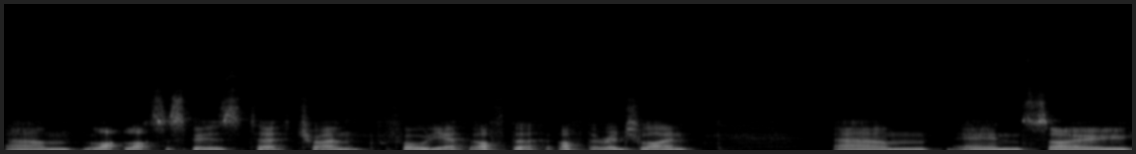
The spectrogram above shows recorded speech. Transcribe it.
Um, lot, lots of spurs to try and fool you off the off the ridge line, um, and so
